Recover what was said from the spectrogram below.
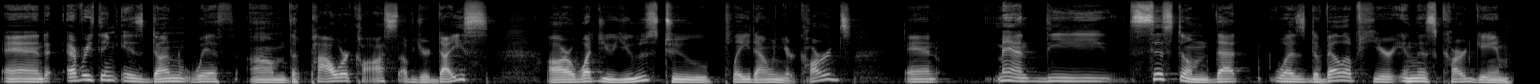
And everything is done with um, the power costs of your dice, are what you use to play down your cards. And man, the system that was developed here in this card game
